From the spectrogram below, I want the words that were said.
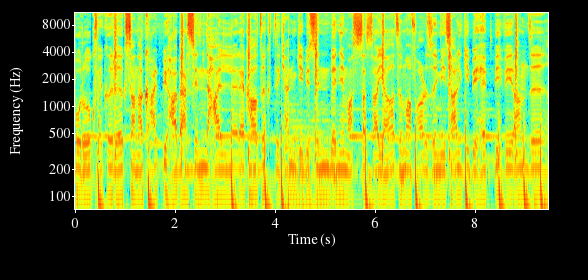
Buruk ve kırık sana kalp bir habersin. Hallere kaldık? Diken gibisin Benim hassas hayatıma. Farzı misal gibi hep bir virandı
